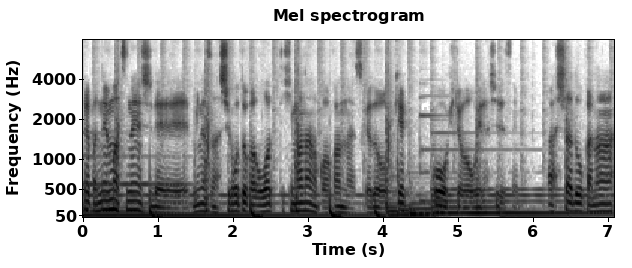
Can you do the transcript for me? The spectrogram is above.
やっぱ年末年始で皆さん仕事が終わって暇なのかわかんないですけど、結構人が多いらしいですね。明日どうかな。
